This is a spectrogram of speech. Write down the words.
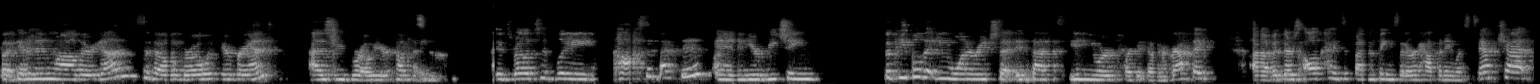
but get them in while they're young so they'll grow with your brand as you grow your company. It's relatively cost effective and you're reaching the people that you want to reach that if that's in your target demographic. Uh, but there's all kinds of fun things that are happening with Snapchat.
